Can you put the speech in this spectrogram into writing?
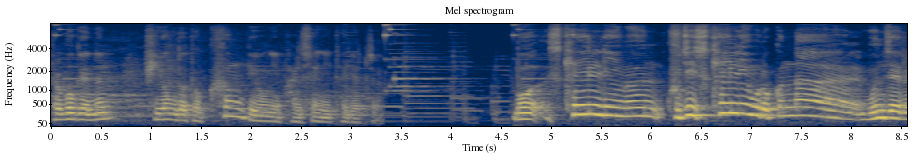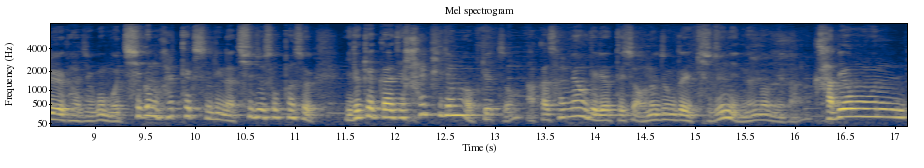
결국에는 비용도 더 큰 비용이 발생이 되겠죠. 뭐 스케일링은 굳이 스케일링으로 끝날 문제를 가지고 뭐 치근 활택술이나 치주 소파술 이렇게까지 할 필요는 없겠죠. 아까 설명드렸듯이 어느 정도의 기준이 있는 겁니다. 가벼운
